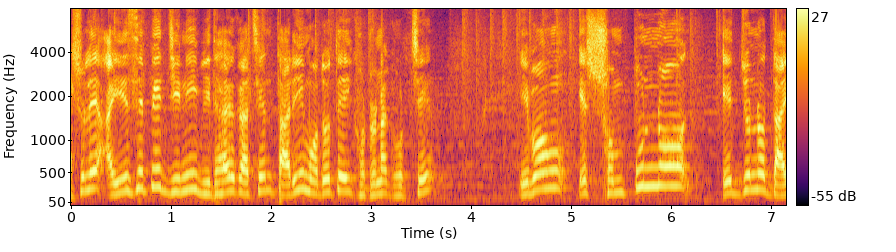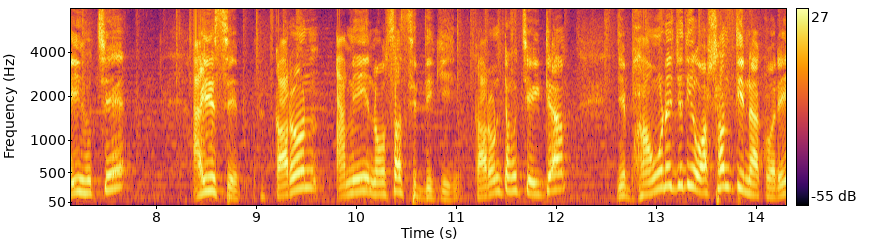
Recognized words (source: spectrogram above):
আসলে আইএসএফের যিনি বিধায়ক আছেন, তারই মদতে এই ঘটনা ঘটছে এবং এর সম্পূর্ণ, এর জন্য দায়ী হচ্ছে আইএসএফ। কারণ আমি নৌসাদ সিদ্দিকী। কারণটা হচ্ছে এইটা যে ভাঙড়ে যদি অশান্তি না করে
